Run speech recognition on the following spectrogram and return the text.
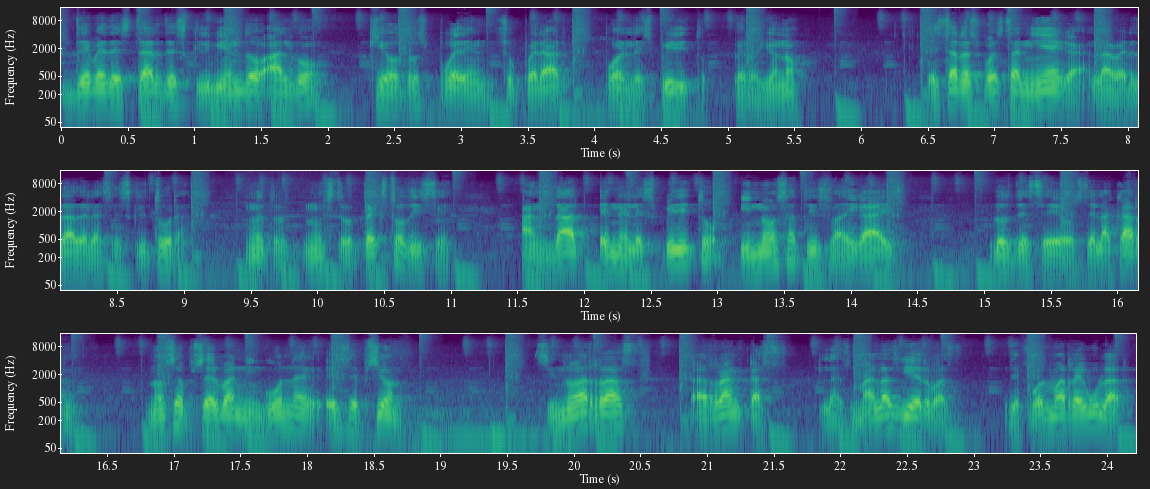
debe de estar describiendo algo que otros pueden superar por el Espíritu, pero yo no. Esta respuesta niega la verdad de las escrituras. Nuestro, texto dice, andad en el Espíritu y no satisfagáis los deseos de la carne. No se observa ninguna excepción. Si no arrancas las malas hierbas de forma regular,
